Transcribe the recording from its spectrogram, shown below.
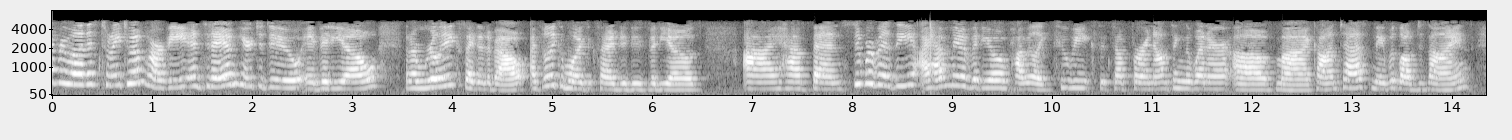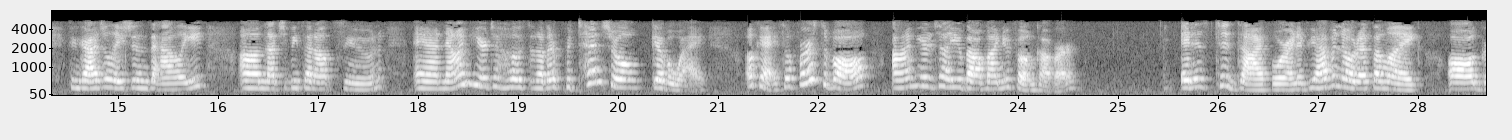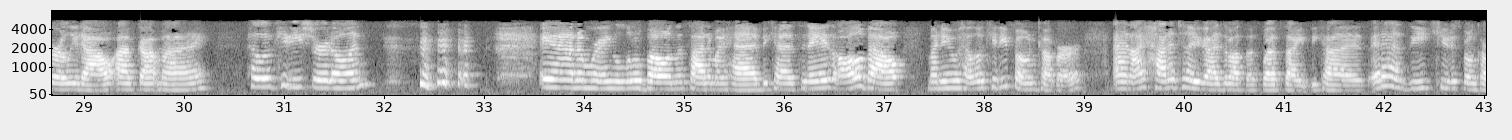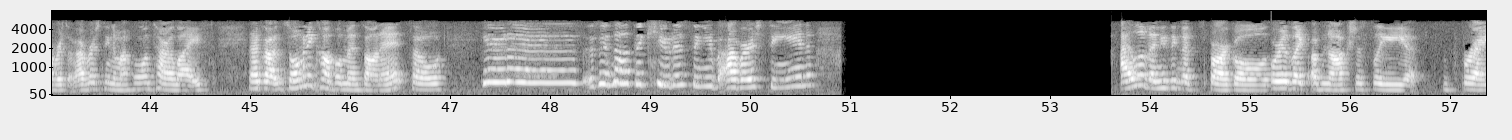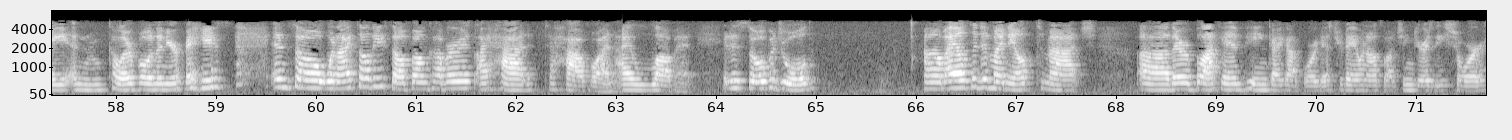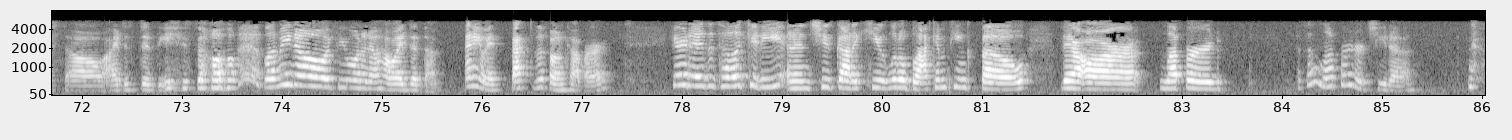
everyone, it's 22M Harvey, and today I'm here to do a video that I'm really excited about. I feel like I'm always excited to do these videos. I have been super busy. I haven't made a video in probably like two weeks except for announcing the winner of my contest, Made with Love Designs. Congratulations, Allie. Um, that should be sent out soon. And now I'm here to host another potential giveaway. Okay, so first of all, I'm here to tell you about my new phone cover. It is to die for, and if you haven't noticed, I'm like all girlied out. I've got my Hello Kitty shirt on. and I'm wearing a little bow on the side of my head because today is all about my new Hello Kitty phone cover. And I had to tell you guys about this website because it has the cutest phone covers I've ever seen in my whole entire life. And I've gotten so many compliments on it. So here it is. Is it not the cutest thing you've ever seen? I love anything that sparkles or is like obnoxiously bright and colorful and in your face. And so when I saw these cell phone covers, I had to have one. I love it. It is so bejeweled. Um, I also did my nails to match. Uh, they were black and pink. I got bored yesterday when I was watching Jersey Shore, so I just did these. So let me know if you want to know how I did them. Anyways, back to the phone cover. Here it is. It's Hello Kitty, and she's got a cute little black and pink bow. There are leopard. Is that leopard or cheetah?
